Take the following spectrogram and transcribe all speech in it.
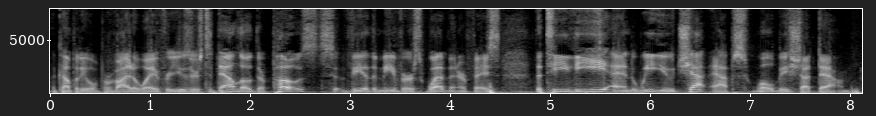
The company will provide a way for users to download their posts via the Miiverse web interface. The TVii and Wii U chat apps will be shut down.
